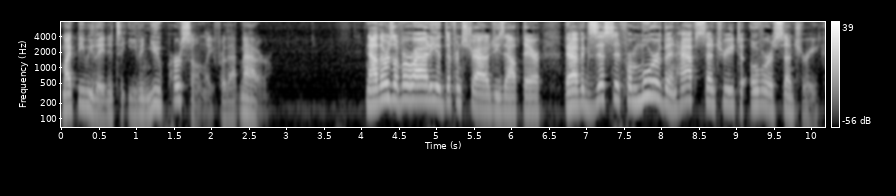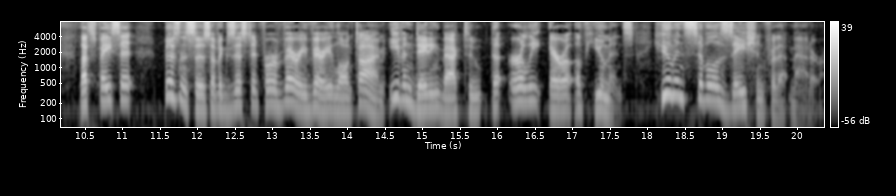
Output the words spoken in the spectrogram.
might be related to even you personally, for that matter. Now, there's a variety of different strategies out there that have existed for more than half century to over a century. Let's face it, businesses have existed for a very, very long time, even dating back to the early era of humans, human civilization for that matter.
